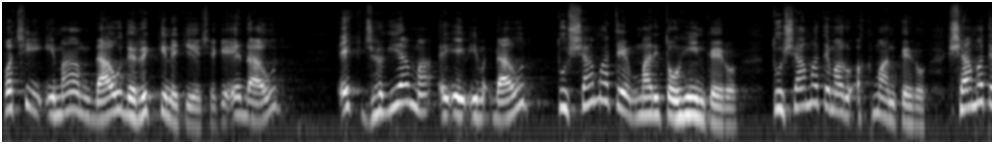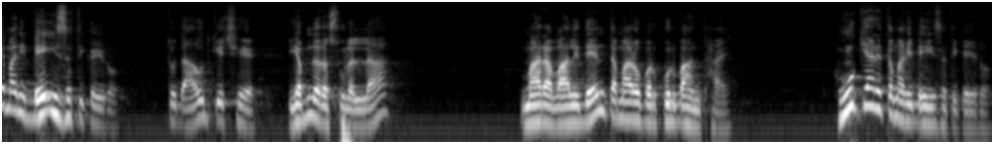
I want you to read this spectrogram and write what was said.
પછી ઇમામ દાઉદે રિક્કીને કહે છે કે, એ દાઉદ, એક જગ્યામાં, એ- દાઉદ, તું શા માટે મારી તોહીન કર્યો? તું શા માટે મારું અખમાન કર્યો? શા માટે મારી બેઇઝતી કર્યો? તો દાઉદ કે છે, યબ્ન રસૂલલ્લાહ, મારા વાલિદેન તમારા ઉપર કુરબાન થાય. હું ક્યારે તમારી બેઇઝતી કર્યો?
